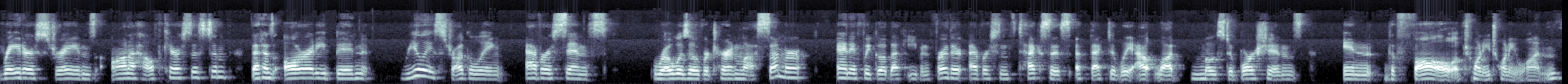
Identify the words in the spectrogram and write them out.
greater strains on a healthcare system that has already been really struggling ever since Roe was overturned last summer. And if we go back even further, ever since Texas effectively outlawed most abortions in the fall of 2021.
